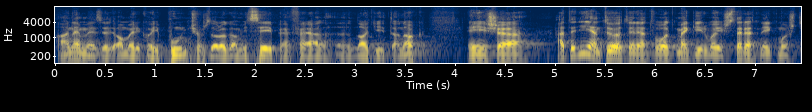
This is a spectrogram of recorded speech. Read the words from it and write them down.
hanem ez egy amerikai puncsos dolog, amit szépen felnagyítanak. És Hát egy ilyen történet volt megírva, és szeretnék most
